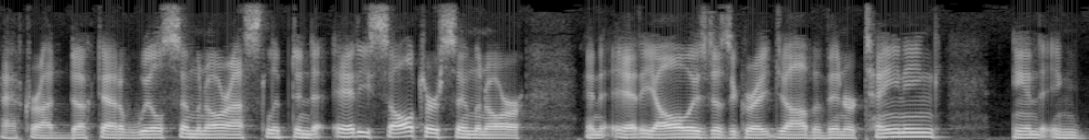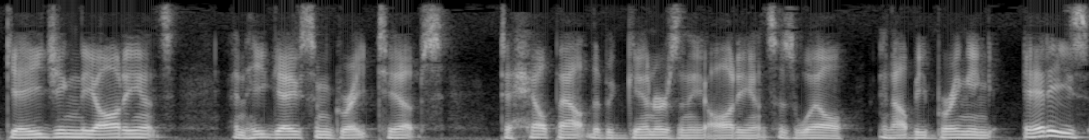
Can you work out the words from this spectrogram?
After I ducked out of Will's seminar, I slipped into Eddie Salter's seminar, and Eddie always does a great job of entertaining and engaging the audience, and he gave some great tips to help out the beginners in the audience as well. And I'll be bringing Eddie's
